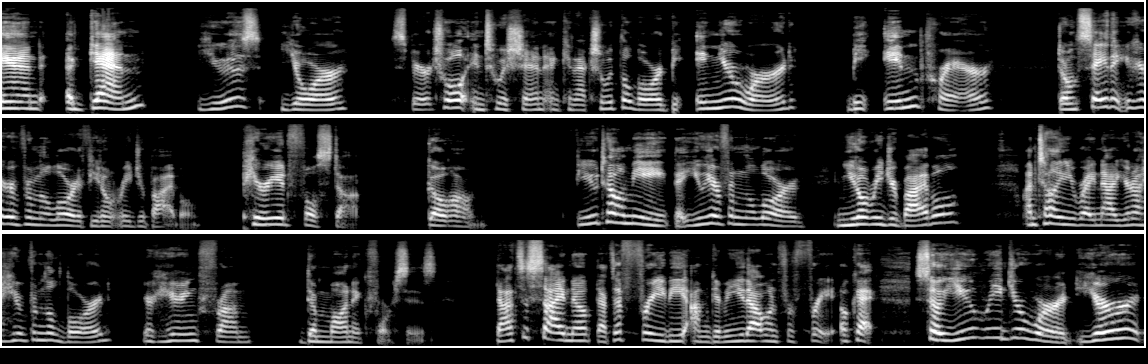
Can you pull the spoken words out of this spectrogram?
And again, use your spiritual intuition and connection with the Lord, be in your word, be in prayer. Don't say that you're hearing from the Lord if you don't read your Bible. Period, full stop. Go home. If you tell me that you hear from the Lord and you don't read your Bible, I'm telling you right now, you're not hearing from the Lord. You're hearing from demonic forces. That's a side note. That's a freebie. I'm giving you that one for free. Okay. So you read your word, you're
